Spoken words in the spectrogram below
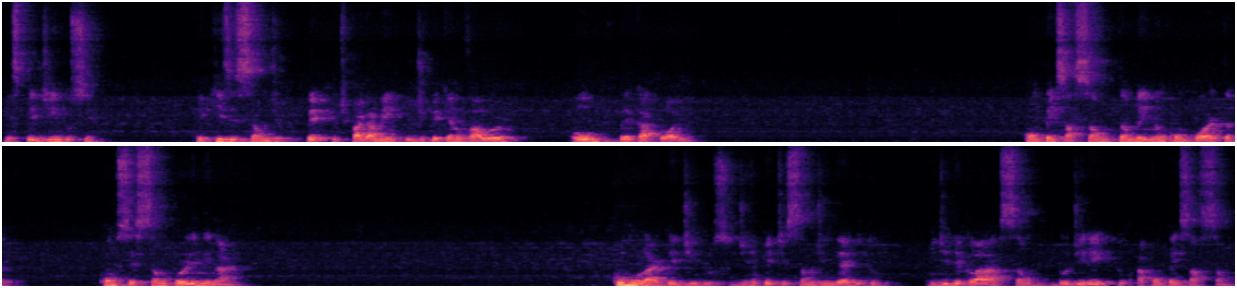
expedindo-se requisição de, de pagamento de pequeno valor ou precatório Compensação também não comporta concessão por liminar. Cumular pedidos de repetição de indébito e de declaração do direito à compensação.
